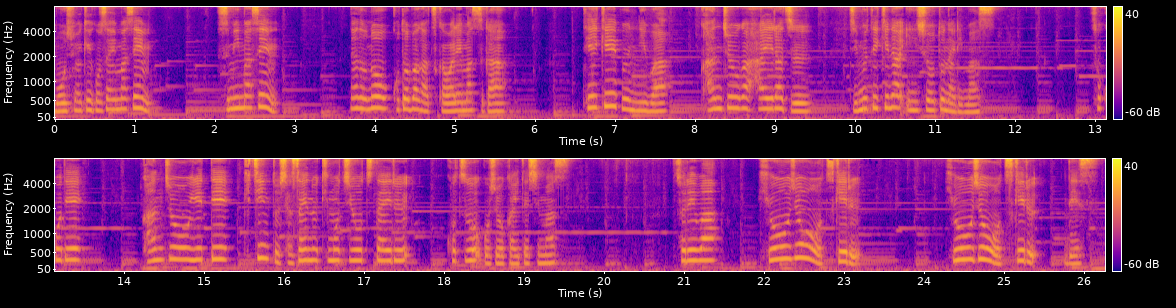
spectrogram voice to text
申し訳ございません、すみませんなどの言葉が使われますが定型文には感情が入らず事務的な印象となります。そこで感情を入れてきちんと謝罪の気持ちを伝えるコツをご紹介いたします。それは表情をつける。表情をつけるです。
